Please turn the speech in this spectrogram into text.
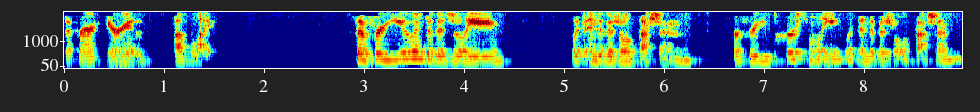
different areas of life. So for you individually with individual sessions, or for you personally with individual sessions,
